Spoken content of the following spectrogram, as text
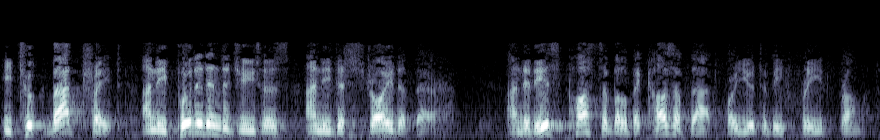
he took that trait and he put it into Jesus and he destroyed it there. And it is possible because of that for you to be freed from it.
